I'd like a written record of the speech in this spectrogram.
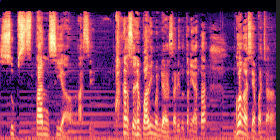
substansial, asik, alasan yang paling mendasar itu ternyata gue gak siap pacaran.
